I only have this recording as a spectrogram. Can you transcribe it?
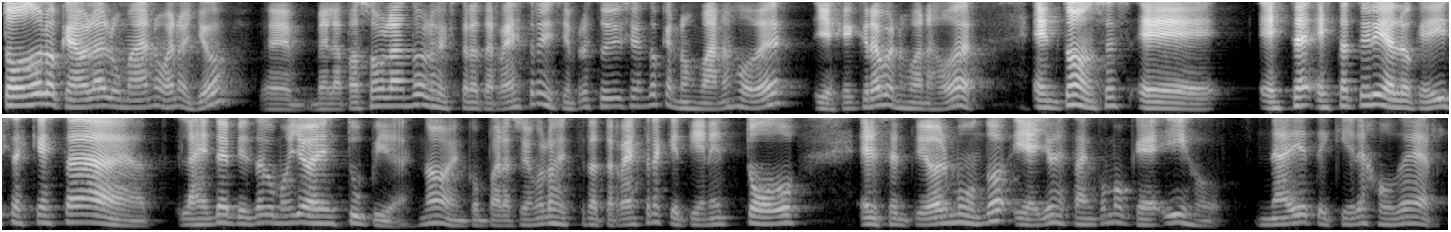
Todo lo que habla el humano, bueno, yo eh, me la paso hablando de los extraterrestres y siempre estoy diciendo que nos van a joder y es que creo que nos van a joder. Entonces, eh, este, esta teoría lo que dice es que esta, la gente que piensa como yo es estúpida, ¿no? En comparación con los extraterrestres que tienen todo el sentido del mundo y ellos están como que, hijo, nadie te quiere joder.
